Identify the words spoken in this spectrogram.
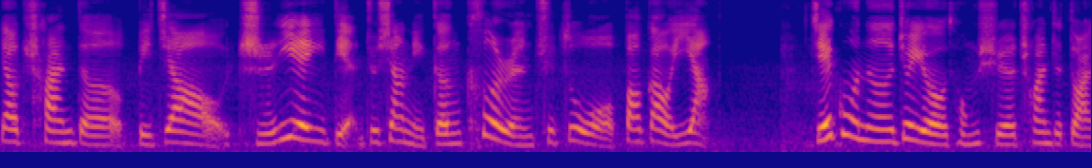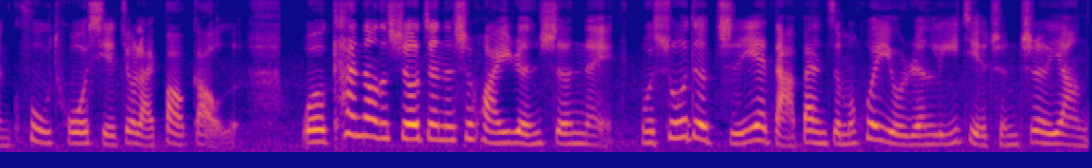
要穿的比较职业一点，就像你跟客人去做报告一样。结果呢，就有同学穿着短裤拖鞋就来报告了。我看到的时候真的是怀疑人生呢。我说的职业打扮，怎么会有人理解成这样？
